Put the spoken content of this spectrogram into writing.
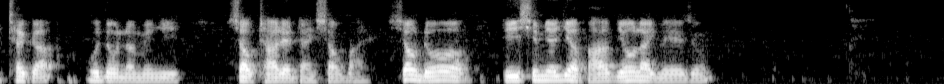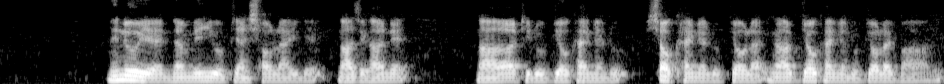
အထက်ကဝိသုဏမင်းကြီးလျှောက်ထားတဲ့အတိုင်းလျှောက်ပါတယ်လျှောက်တော့ဒီရှင်မြတ်ကြီးကဘာပြောလိုက်လဲဆိုမင်းတို့ရဲ့နာမည်ကြီးကိုပြန်လျှောက်လိုက်တဲ့ငါစကားနဲ့ငါဒီလိုပြောခိုင်းတယ်လို့လျှောက်ခိုင်းတယ်လို့ပြောလိုက်ငါပြောခိုင်းတယ်လို့ပြောလိုက်ပါတဲ့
